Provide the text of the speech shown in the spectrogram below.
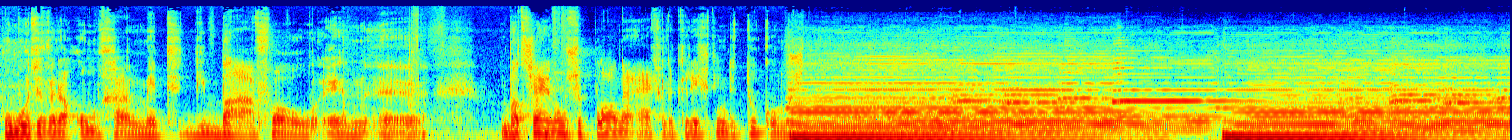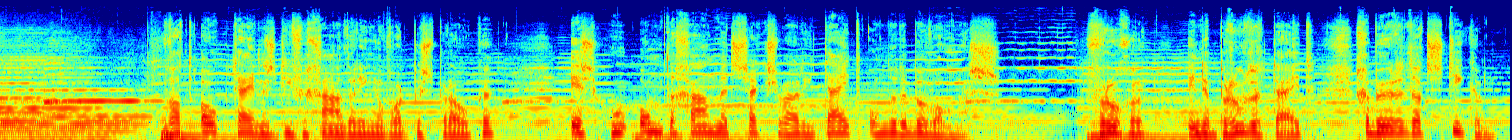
hoe moeten we nou omgaan met die BAVO? En uh, wat zijn onze plannen eigenlijk richting de toekomst? Wat ook tijdens die vergaderingen wordt besproken, is hoe om te gaan met seksualiteit onder de bewoners. Vroeger, in de broedertijd, gebeurde dat stiekem.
